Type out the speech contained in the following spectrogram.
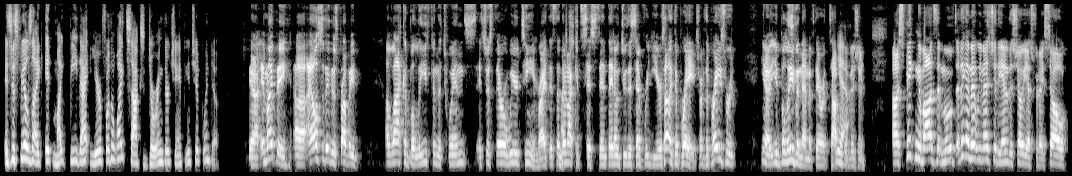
it just feels like it might be that year for the White Sox during their championship window. Yeah, it might be. Uh, I also think there's probably a lack of belief in the Twins. It's just they're a weird team, right? It's, they're not consistent. They don't do this every year. It's not like the Braves. Right? If the Braves were, you know, you'd believe in them if they were at the top Yeah. of the division. Uh, speaking of odds that moved, I think I meant we mentioned at the end of the show yesterday. So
